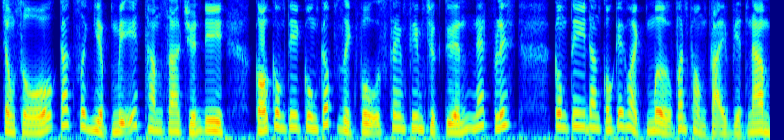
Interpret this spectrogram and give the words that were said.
Trong số các doanh nghiệp Mỹ tham gia chuyến đi, có công ty cung cấp dịch vụ xem phim trực tuyến Netflix, công ty đang có kế hoạch mở văn phòng tại Việt Nam,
